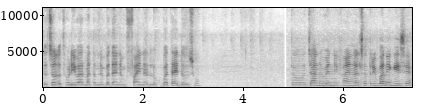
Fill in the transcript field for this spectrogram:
તો ચલો, થોડી વારમાં તમને બધાને ફાઇનલ લુક બતાવી દઉં છું. તો જાનુબેનની ફાઇનલ છત્રી બની ગઈ છે.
